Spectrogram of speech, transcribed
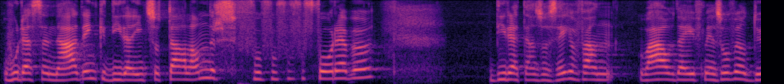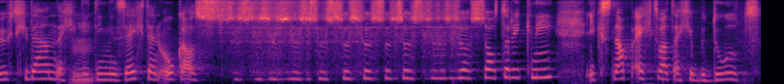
hoe dat ze nadenken, die dan iets totaal anders voor, voor, voor, voor hebben, die dat dan zo zeggen van... Wauw, dat heeft mij zoveel deugd gedaan dat je die dingen zegt. En ook als stotter ik niet. Ik snap echt wat dat je bedoelt.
